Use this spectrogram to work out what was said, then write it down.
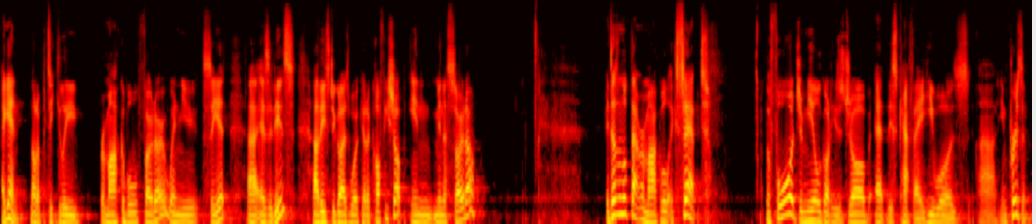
again, not a particularly remarkable photo when you see it uh, as it is. Uh, these two guys work at a coffee shop in Minnesota. It doesn't look that remarkable, except before Jameel got his job at this cafe, he was uh, in prison.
